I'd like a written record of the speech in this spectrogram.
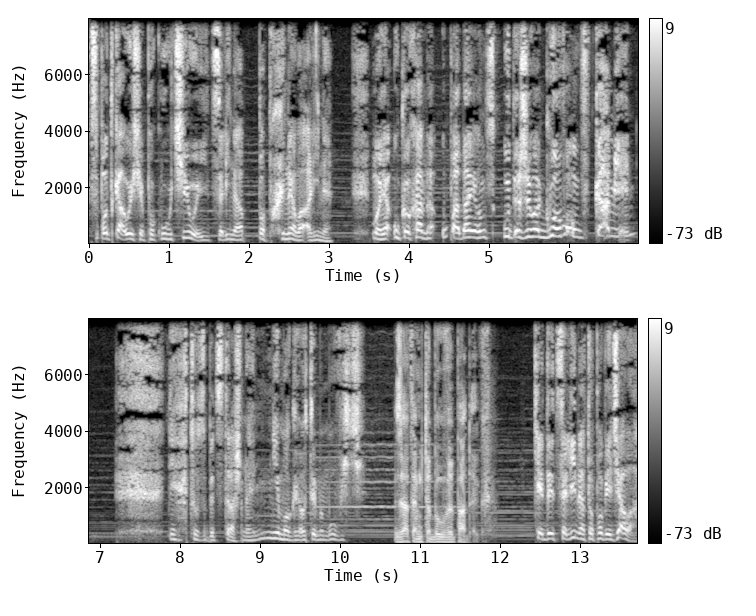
Spotkały się, pokłóciły i Celina popchnęła Alinę. Moja ukochana, upadając, uderzyła głową w kamień. Nie, to zbyt straszne, nie mogę o tym mówić. Zatem to był wypadek. Kiedy Celina to powiedziała,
